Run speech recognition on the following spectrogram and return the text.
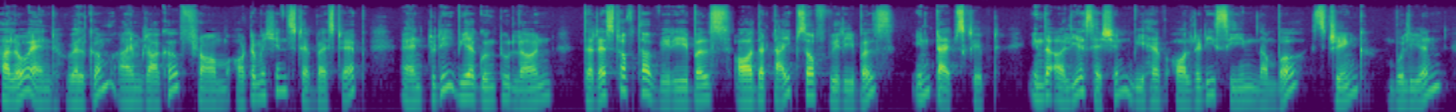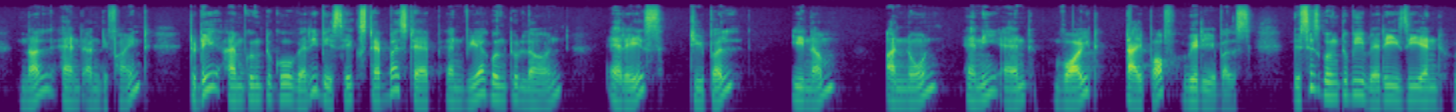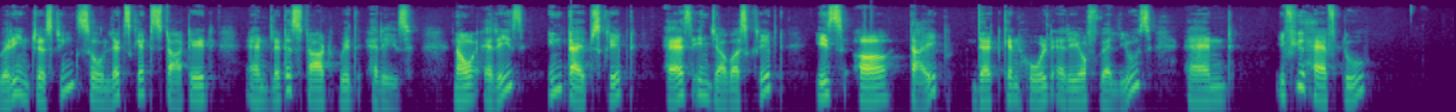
Hello and welcome. I'm Raghav from Automation Step by Step and today we are going to learn the rest of the variables or the types of variables in TypeScript. In the earlier session we have already seen number, string, boolean, null and undefined. Today I'm going to go very basic step by step and we are going to learn arrays, tuple, enum, unknown, any and void type of variables. This is going to be very easy and very interesting. So let's get started and let us start with arrays. Now arrays in TypeScript as in JavaScript is a type that can hold array of values and if you have to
